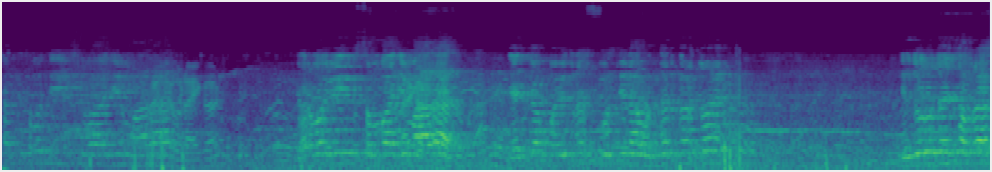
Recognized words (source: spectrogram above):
छत्रपती शिवाजी महाराज धर्मवीर संभाजी महाराज यांच्या पवित्र स्मृतीला वंदन करतोय. हिंदू हृदय सम्राट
